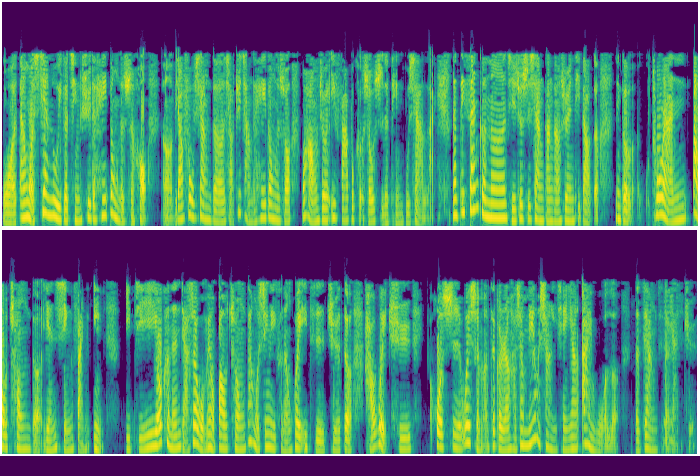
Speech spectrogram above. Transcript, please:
我当我陷入一个情绪的黑洞的时候，呃，比较负向的小剧场的黑洞的时候，我好像就会一发不可收拾的停不下来。那第三个呢，其实就是像刚刚学员提到的那个突然爆冲的言行反应。以及有可能，假设我没有爆冲，但我心里可能会一直觉得好委屈，或是为什么这个人好像没有像以前一样爱我了的这样子的感觉。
